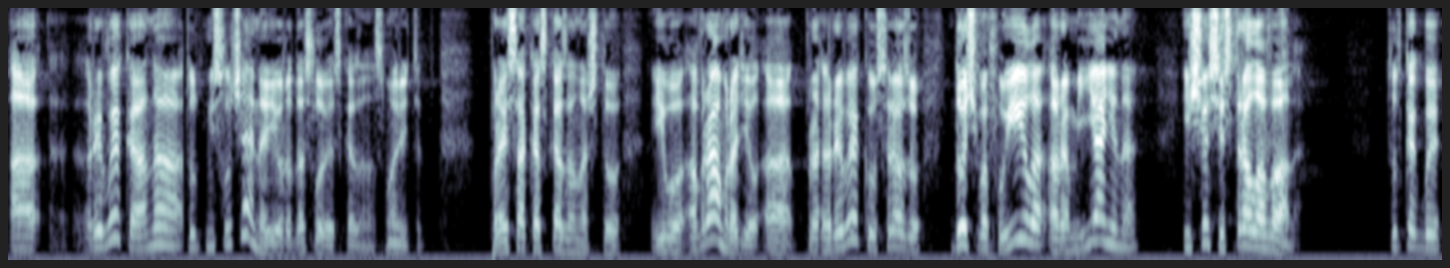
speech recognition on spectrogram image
а Ревека, она, тут не случайно ее родословие сказано, смотрите, про Исаака сказано, что его Авраам родил, а про Ревеку сразу дочь Вафуила, арамьянина, еще сестра Лавана. Тут как бы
